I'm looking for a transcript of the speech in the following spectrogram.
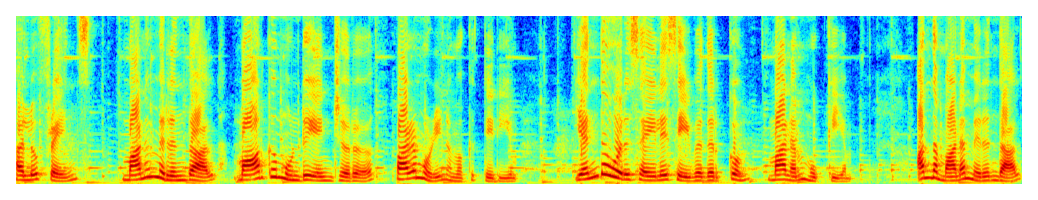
ஹலோ ஃப்ரெண்ட்ஸ் மனம் இருந்தால் மார்க்கம் உண்டு என்றொரு பழமொழி நமக்கு தெரியும். எந்த ஒரு செயலை செய்வதற்கும் மனம் முக்கியம். அந்த மனம் இருந்தால்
